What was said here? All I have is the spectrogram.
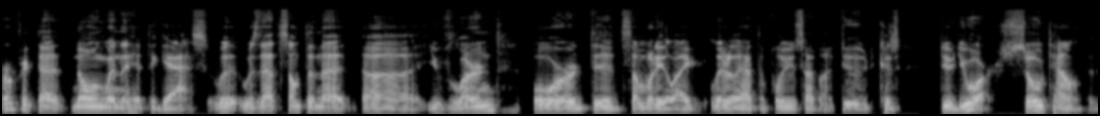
perfect at knowing when to hit the gas. Was, was that something that uh you've learned, or did somebody like literally have to pull you aside, like, dude, because dude, you are so talented.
